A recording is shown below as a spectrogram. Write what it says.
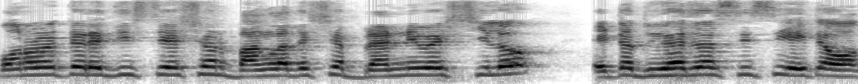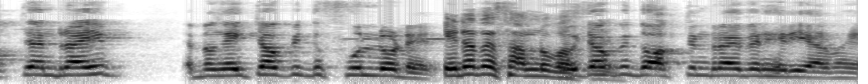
পনেরোতে রেজিস্ট্রেশন বাংলাদেশে ব্র্যান্ড নিউ এসেছিল। এটা দুই হাজার সিসি এটা অকটেন ড্রাইভ এবং এইটাও কিন্তু ফুল লোডেড এটাতে সানরুফ আছে। কিন্তু অকটেন ড্রাইভের হেরিয়ার ভাই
